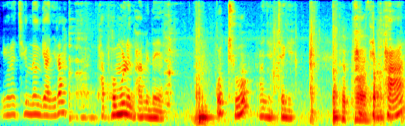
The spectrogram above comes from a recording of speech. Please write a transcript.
이거는 지금 넣은 게 아니라 다 버무른 다음에 넣어야 돼. 고추 아니 저기 대파. 파, 대파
